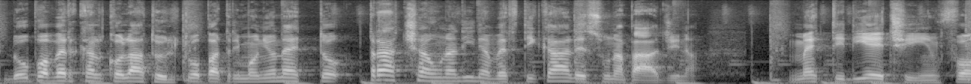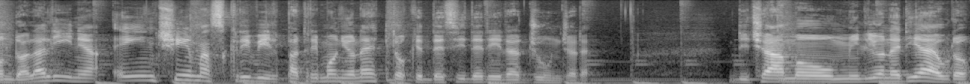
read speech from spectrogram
Dopo aver calcolato il tuo patrimonio netto, traccia una linea verticale su una pagina. Metti 10 in fondo alla linea e in cima scrivi il patrimonio netto che desideri raggiungere. Diciamo un milione di euro?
